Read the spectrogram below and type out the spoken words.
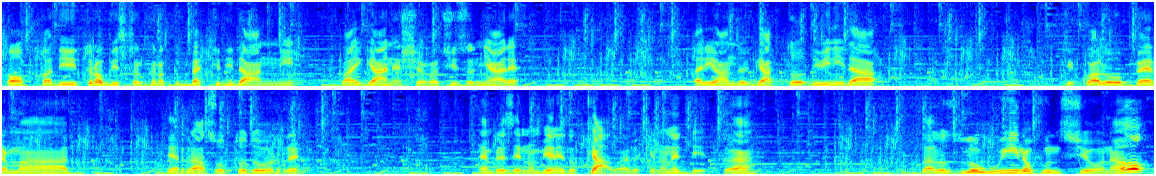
Top, addirittura ho visto anche un knockback di danni. Vai Ganesh, facci sognare. Sta arrivando il gatto divinità. Che qua lo perma terrà sotto torre. Sempre se non viene toccato, eh, perché non è detto, eh. Da, lo slowino funziona. Oh!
